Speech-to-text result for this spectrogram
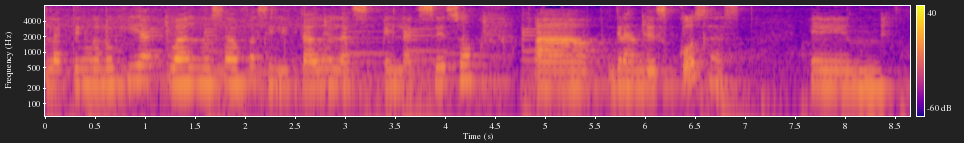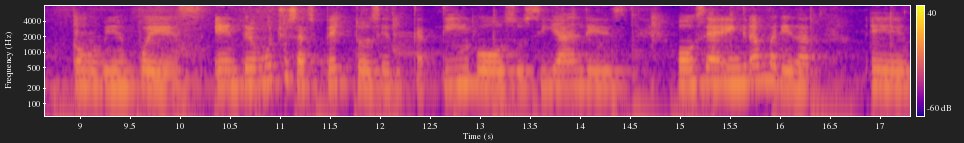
la tecnología actual nos ha facilitado el, acceso a grandes cosas. Em, como bien pues entre muchos aspectos educativos, sociales, o sea, en gran variedad. Eh,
